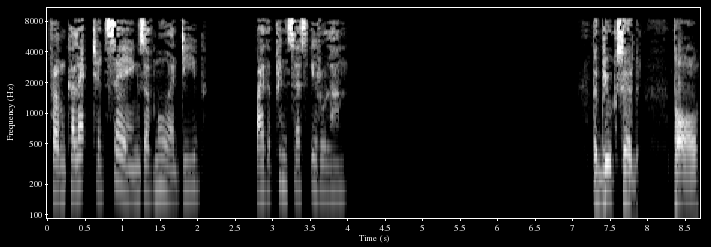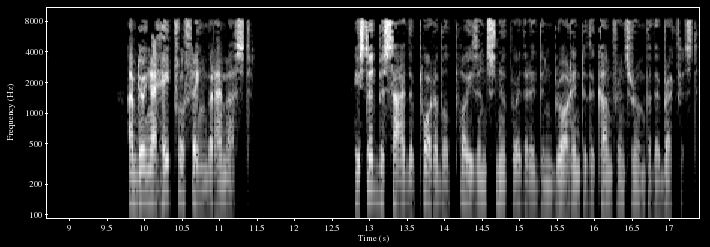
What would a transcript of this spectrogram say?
From Collected Sayings of Muad'Dib, by the Princess Irulan. The Duke said, Paul, I'm doing a hateful thing, but I must. He stood beside the portable poison snooper that had been brought into the conference room for their breakfast.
